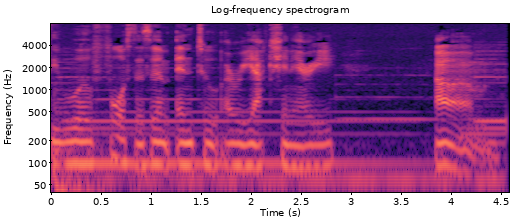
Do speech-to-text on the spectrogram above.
the world forces him into a reactionary um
